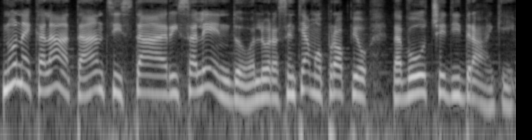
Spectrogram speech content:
non è calata, anzi sta risalendo. Allora sentiamo proprio la voce di Draghi.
